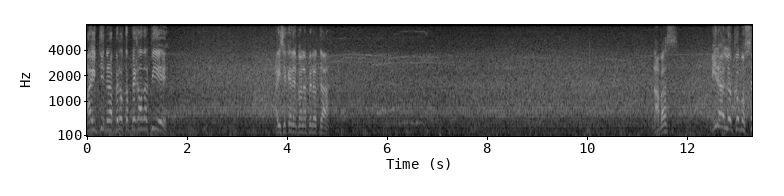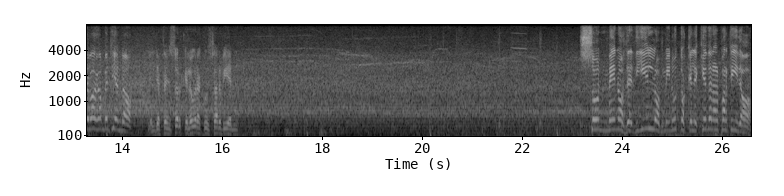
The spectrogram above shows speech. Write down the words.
Ahí tiene la pelota pegada al pie. Ahí se quedan con la pelota. Navas. Míralo cómo se va gambeteando. Y el defensor que logra cruzar bien. Son menos de 10 los minutos que le quedan al partido.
